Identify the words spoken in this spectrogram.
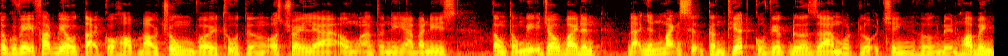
Thưa quý vị, phát biểu tại cuộc họp báo chung với Thủ tướng Australia ông Anthony Albanese, Tổng thống Mỹ Joe Biden đã nhấn mạnh sự cần thiết của việc đưa ra một lộ trình hướng đến hòa bình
